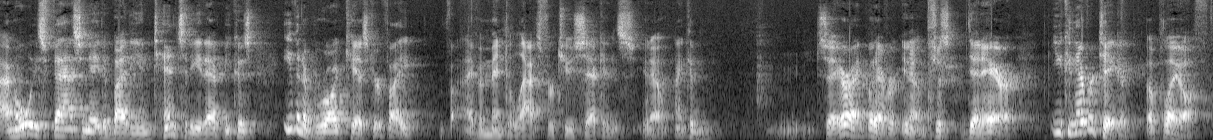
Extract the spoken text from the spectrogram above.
I'm always fascinated by the intensity of that because even a broadcaster, if I, if I have a mental lapse for two seconds, you know, I can say, all right, whatever, you know, it's just dead air. You can never take a, a playoff.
